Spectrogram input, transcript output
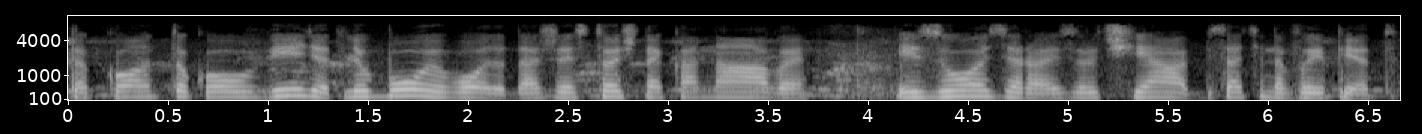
так он только увидит любую воду, даже из точной канавы, из озера, из ручья, обязательно выпьет.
